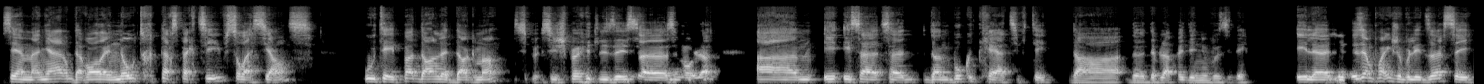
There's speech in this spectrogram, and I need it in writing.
c'est une manière d'avoir une autre perspective sur la science où tu n'es pas dans le dogma, si, je peux utiliser ce, mot-là. Euh, et, ça, donne beaucoup de créativité dans de développer des nouvelles idées. Et le, deuxième point que je voulais dire, c'est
